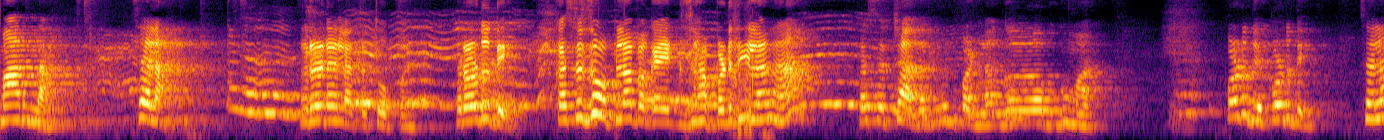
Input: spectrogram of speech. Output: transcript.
मारला. चला. रडायला आता तो पण. रडू दे. कसं झोपला बघा एक झापड दिला ना. कसं चादर घेऊन पडला गप घुमान पडू दे पडू दे. चला.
